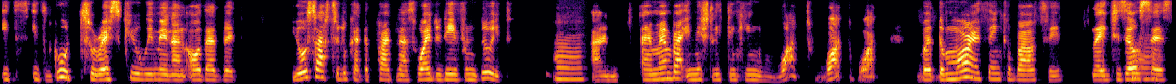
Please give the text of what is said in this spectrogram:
it's it's good to rescue women and all that, but you also have to look at the partners. Why do they even do it? Mm. And I remember initially thinking, what, what, what? But the more I think about it, like Giselle Mm. says,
